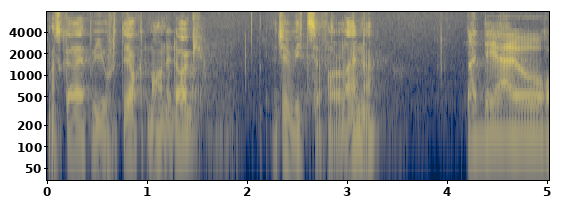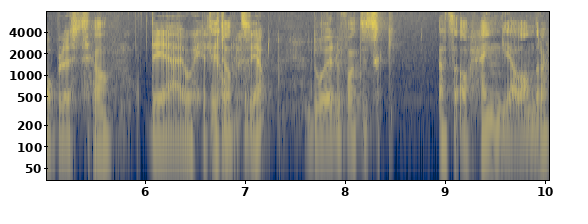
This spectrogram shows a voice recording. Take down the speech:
Men skal jeg på hjortejakt med han i dag, det er ikke vits i å fare alene. Nei, det er jo håpløst. Ja. Det er jo helt håpløst. Ja. Da er du faktisk slett avhengig av andre.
